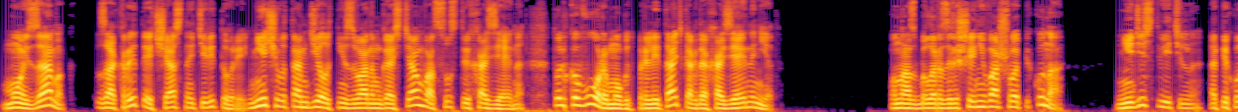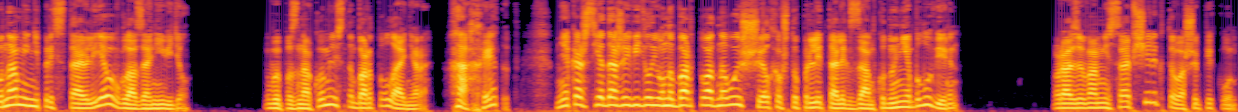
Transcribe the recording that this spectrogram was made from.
Мой замок — закрытая частная территория. Нечего там делать незваным гостям в отсутствие хозяина. Только воры могут прилетать, когда хозяина нет. У нас было разрешение вашего опекуна. Недействительно. Опекуна мне не представили, я его в глаза не видел. Вы познакомились на борту лайнера. Ах, этот. Мне кажется, я даже видел его на борту одного из шелхов, что прилетали к замку, но не был уверен. Разве вам не сообщили, кто ваш опекун?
